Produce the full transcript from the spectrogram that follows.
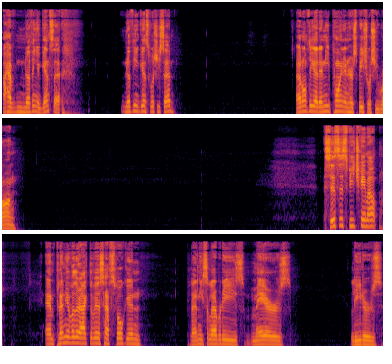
I have nothing against that. Nothing against what she said. I don't think at any point in her speech was she wrong. Since this speech came out, and plenty of other activists have spoken, plenty celebrities, mayors, leaders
